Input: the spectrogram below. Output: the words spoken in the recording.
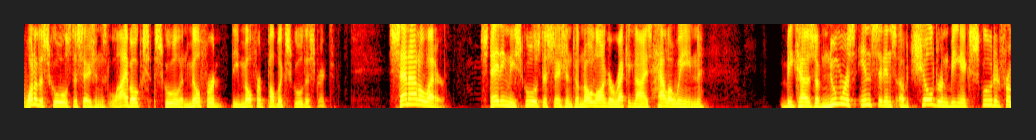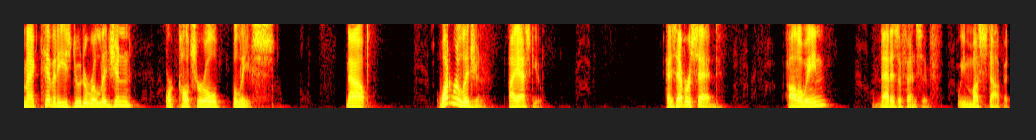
one of the school's decisions, Live Oaks School in Milford, the Milford Public School District, sent out a letter stating the school's decision to no longer recognize Halloween because of numerous incidents of children being excluded from activities due to religion or cultural beliefs. Now, what religion, I ask you, has ever said, Halloween, that is offensive. We must stop it.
